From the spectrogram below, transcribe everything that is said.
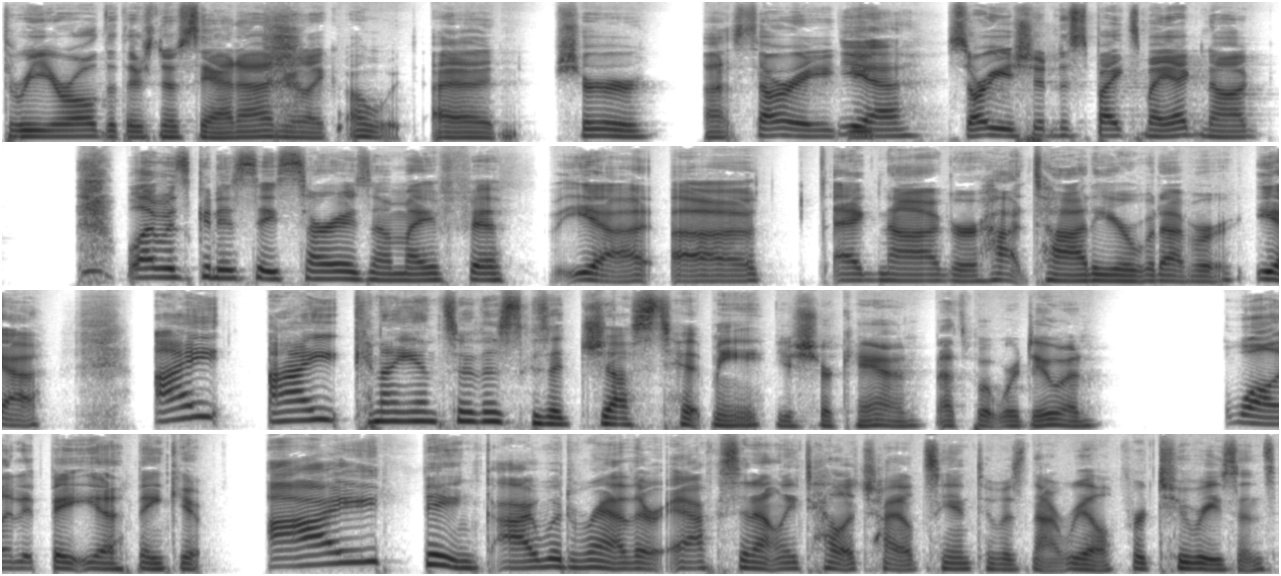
three year old that there's no Santa?" And you're like, "Oh, uh, sure. Uh, sorry. You- Yeah. sorry, you shouldn't have spiked my eggnog." Well, I was going to say, sorry, is on my fifth, yeah, uh, eggnog or hot toddy or whatever. Yeah. I, I, can I answer this? Because it just hit me. You sure can. That's what we're doing. Well, it, it, yeah, thank you. I think I would rather accidentally tell a child Santa was not real for two reasons.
